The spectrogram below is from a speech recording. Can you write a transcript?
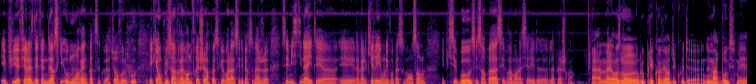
Et puis euh, Fearless Defenders, qui au moins, rien que par ses couvertures, vaut le coup, et qui est en plus un vrai vent de fraîcheur, parce que voilà, c'est des personnages, euh, c'est Misty Knight et, euh, et la Valkyrie, on les voit pas souvent ensemble. Et puis c'est beau, c'est sympa, c'est vraiment la série de, la plage, quoi. Ah, malheureusement, on loupe les covers du coup de Mark Brooks, mais.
